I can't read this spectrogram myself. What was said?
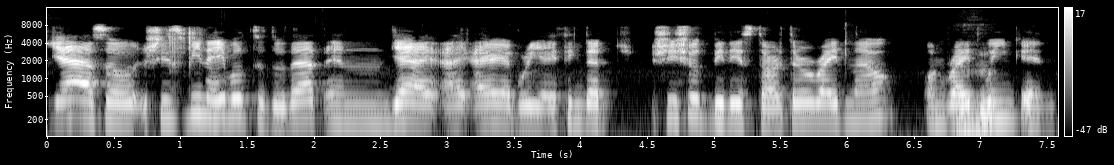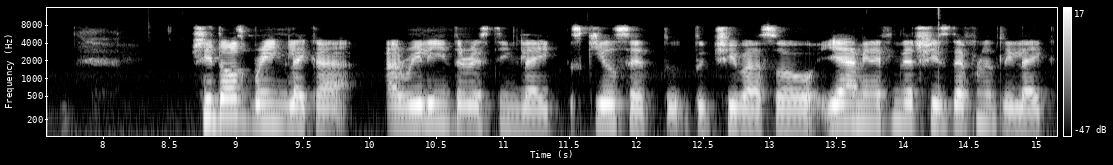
yeah so she's been able to do that and yeah i, I agree. I think that she should be the starter right now on right mm-hmm. wing and she does bring like a, a really interesting like skill set to, to chivas so yeah i mean i think that she's definitely like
